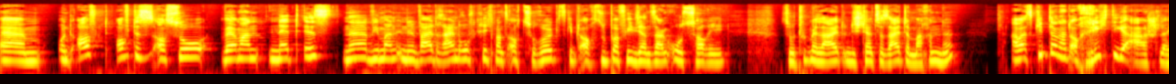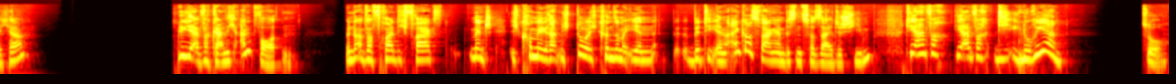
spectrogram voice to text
Ähm, und oft, oft ist es auch so, wenn man nett ist, ne, wie man in den Wald reinruft, kriegt man es auch zurück. Es gibt auch super viele, die dann sagen, oh, sorry, so tut mir leid und die schnell zur Seite machen, ne? Aber es gibt dann halt auch richtige Arschlöcher, die einfach gar nicht antworten. Wenn du einfach freundlich fragst, Mensch, ich komme hier gerade nicht durch, können Sie mal Ihren, bitte Ihren Einkaufswagen ein bisschen zur Seite schieben? Die einfach, die einfach, die ignorieren. So.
